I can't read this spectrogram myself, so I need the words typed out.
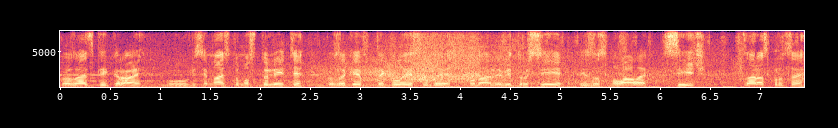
козацький край. У 18 столітті козаки втекли сюди подалі від Росії і заснували Січ. Зараз про це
